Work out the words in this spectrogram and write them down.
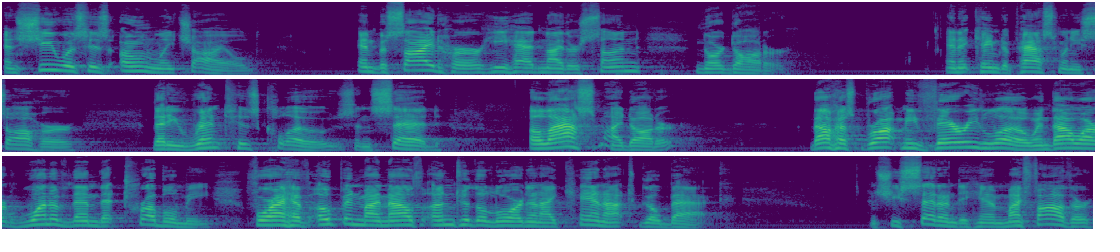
and she was his only child. And beside her he had neither son nor daughter. And it came to pass when he saw her that he rent his clothes and said, Alas, my daughter, thou hast brought me very low, and thou art one of them that trouble me, for I have opened my mouth unto the Lord, and I cannot go back. And she said unto him, My father,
